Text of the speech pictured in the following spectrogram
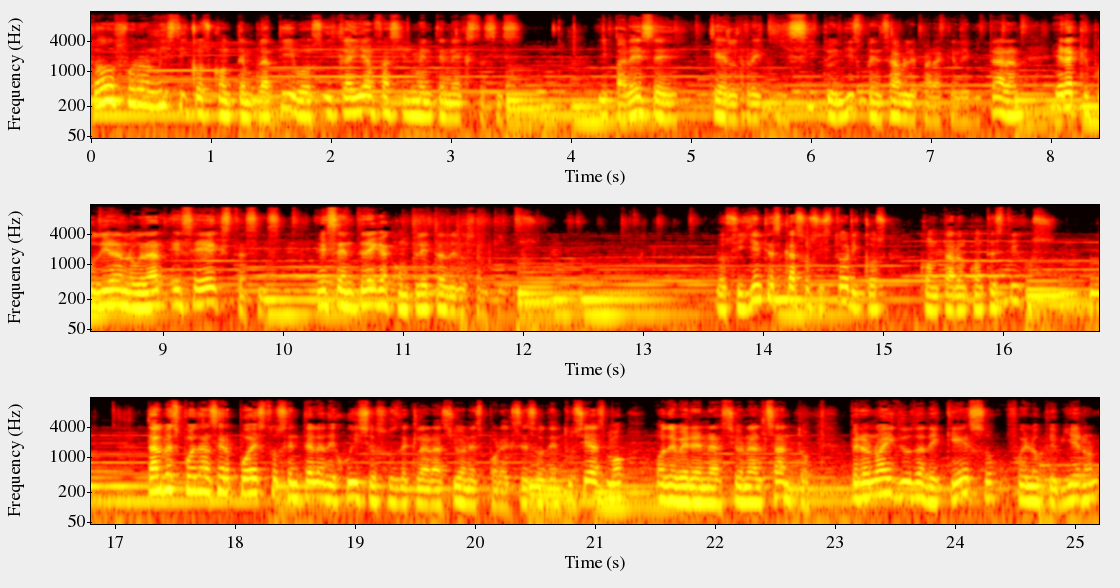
Todos fueron místicos contemplativos y caían fácilmente en éxtasis. Y parece que el requisito indispensable para que levitaran era que pudieran lograr ese éxtasis, esa entrega completa de los sentidos. Los siguientes casos históricos contaron con testigos. Tal vez puedan ser puestos en tela de juicio sus declaraciones por exceso de entusiasmo o de veneración al santo, pero no hay duda de que eso fue lo que vieron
